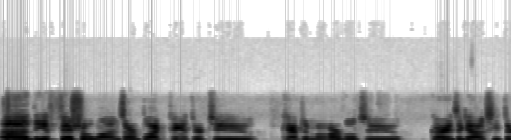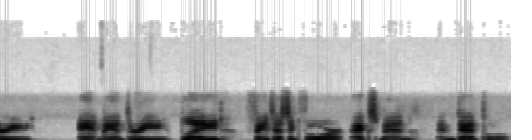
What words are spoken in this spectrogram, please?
Uh, the official ones are Black Panther 2, Captain Marvel 2, Guardians of Galaxy 3, Ant Man 3, Blade, Fantastic Four, X Men, and Deadpool.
